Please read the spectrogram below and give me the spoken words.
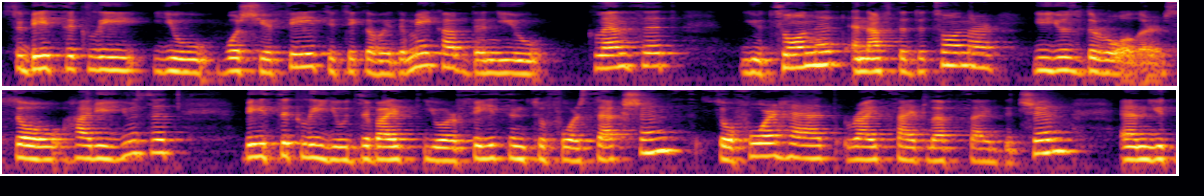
So basically you wash your face, you take away the makeup, then you cleanse it, you tone it, and after the toner, you use the roller. So how do you use it? Basically, you divide your face into four sections. So forehead, right side, left side, the chin, and you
